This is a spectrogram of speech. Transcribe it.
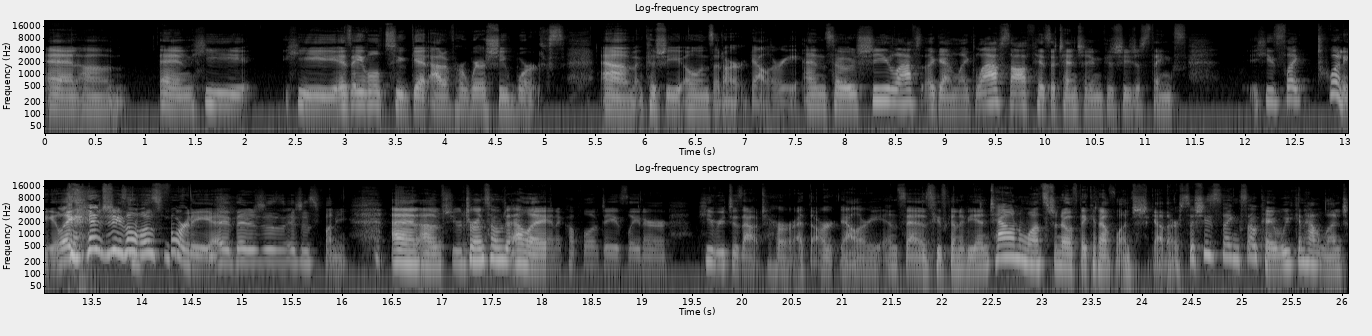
And um and he he is able to get out of her where she works um because she owns an art gallery. And so she laughs again like laughs off his attention because she just thinks he's like 20 like she's almost 40 there's just it's just funny. And um, she returns home to la and a couple of days later he reaches out to her at the art gallery and says he's going to be in town and wants to know if they can have lunch together. So she thinks okay we can have lunch.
